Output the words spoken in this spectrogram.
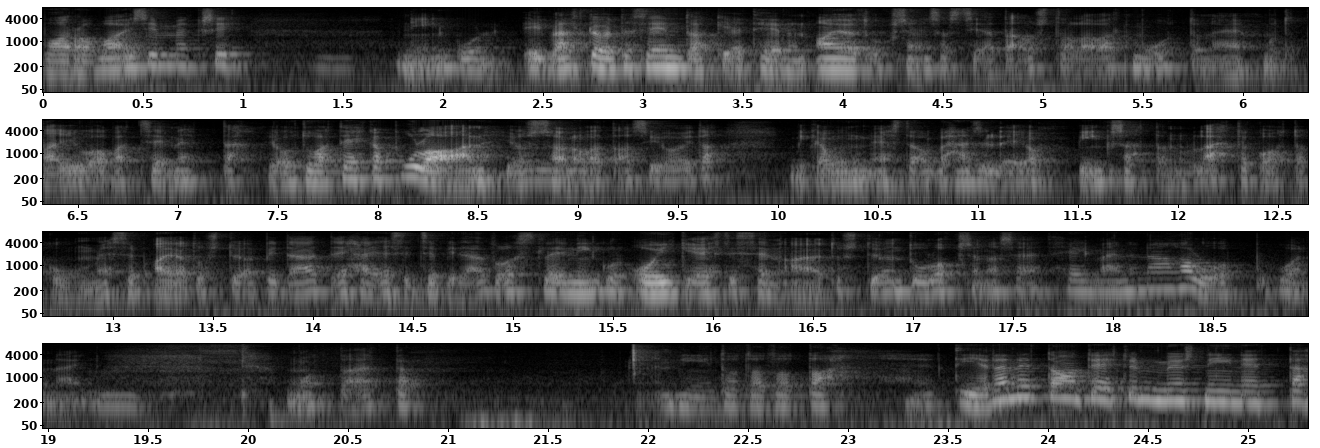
varovaisimmiksi niin kuin, ei välttämättä sen takia, että heidän ajatuksensa siellä taustalla ovat muuttuneet, mutta tajuavat sen, että joutuvat ehkä pulaan, jos sanovat asioita, mikä mun mielestä on vähän sille jo pinksahtanut lähtökohta, kun mun mielestä se ajatustyö pitää tehdä, ja sitten se pitää tulla niin kuin oikeasti sen ajatustyön tuloksena se, että hei, mä en enää halua puhua näin. Mm. Mutta että, niin tota, tota, tiedän, että on tehty myös niin, että,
